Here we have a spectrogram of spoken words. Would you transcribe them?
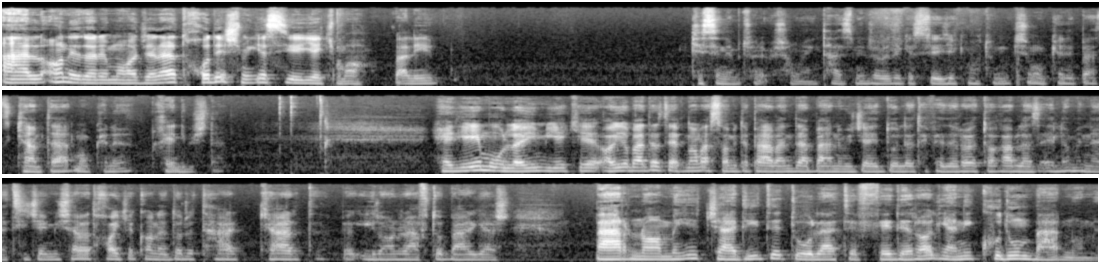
الان اداره مهاجرت خودش میگه 31 ماه ولی کسی نمی‌تونه به شما این تضمین رو بده که 31 ماه طول می‌کشه. ممکنه بس کمتر ممکنه خیلی بیشتر. هدیه مولایی میگه که آیا بعد از اقدام از سامیت پرونده در برنامه جدید دولت فدرال تا قبل از اعلام نتیجه می شود خاک کانادا رو ترک کرد به ایران رفت و برگشت. برنامه جدید دولت فدرال یعنی کدوم برنامه؟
